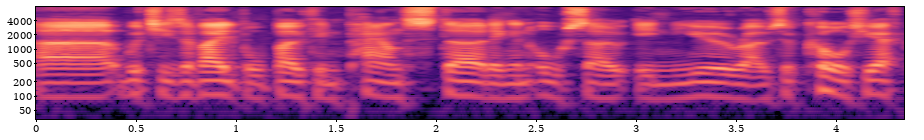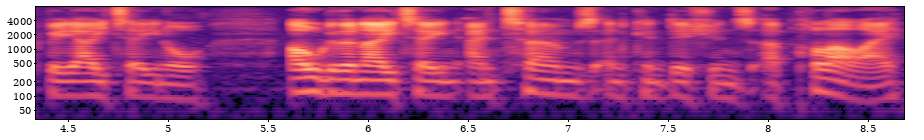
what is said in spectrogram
uh, which is available both in pounds sterling and also in euros. Of course you have to be 18 or older than 18 and terms and conditions apply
